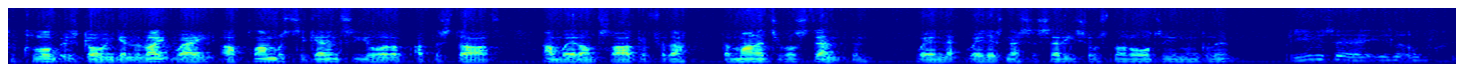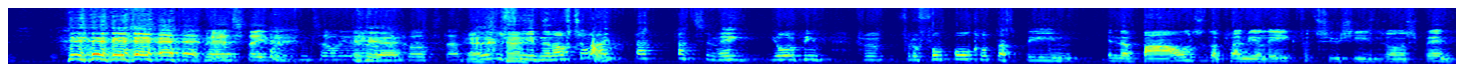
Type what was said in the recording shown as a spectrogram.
The club is going in the right way. Our plan was to get into Europe at the start, and we're on target for that. The manager will strengthen where ne- where is necessary, so it's not all doom and gloom. He was uh, his little his, his prepared statement from Tony there yeah. on the court steps. Yeah. Just reading it off, so I, that, that's to me, European, for, for a football club that's been in the bowels of the Premier League for two seasons on a spin,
